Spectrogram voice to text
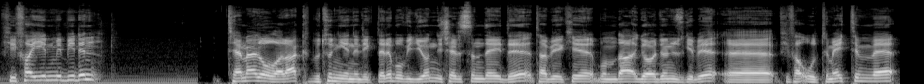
FIFA 21'in temel olarak bütün yenilikleri bu videonun içerisindeydi. Tabii ki bunda gördüğünüz gibi e, FIFA Ultimate Team ve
